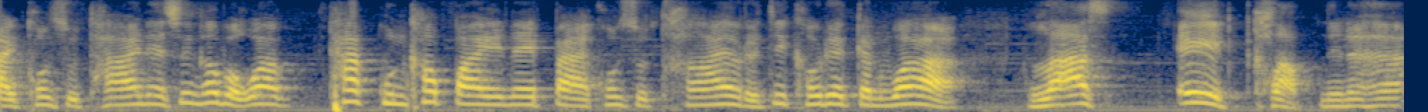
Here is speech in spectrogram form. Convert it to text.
8 คนสุดท้ายเนี่ยซึ่งเขาบอกว่า ถ้าคุณเข้าไปใน 8 คนสุดท้าย หรือที่เขาเรียกกันว่า last eight club เนี่ยนะฮะ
